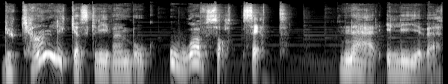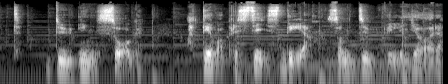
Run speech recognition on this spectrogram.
Du kan lyckas skriva en bok oavsett när i livet du insåg att det var precis det som du ville göra.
